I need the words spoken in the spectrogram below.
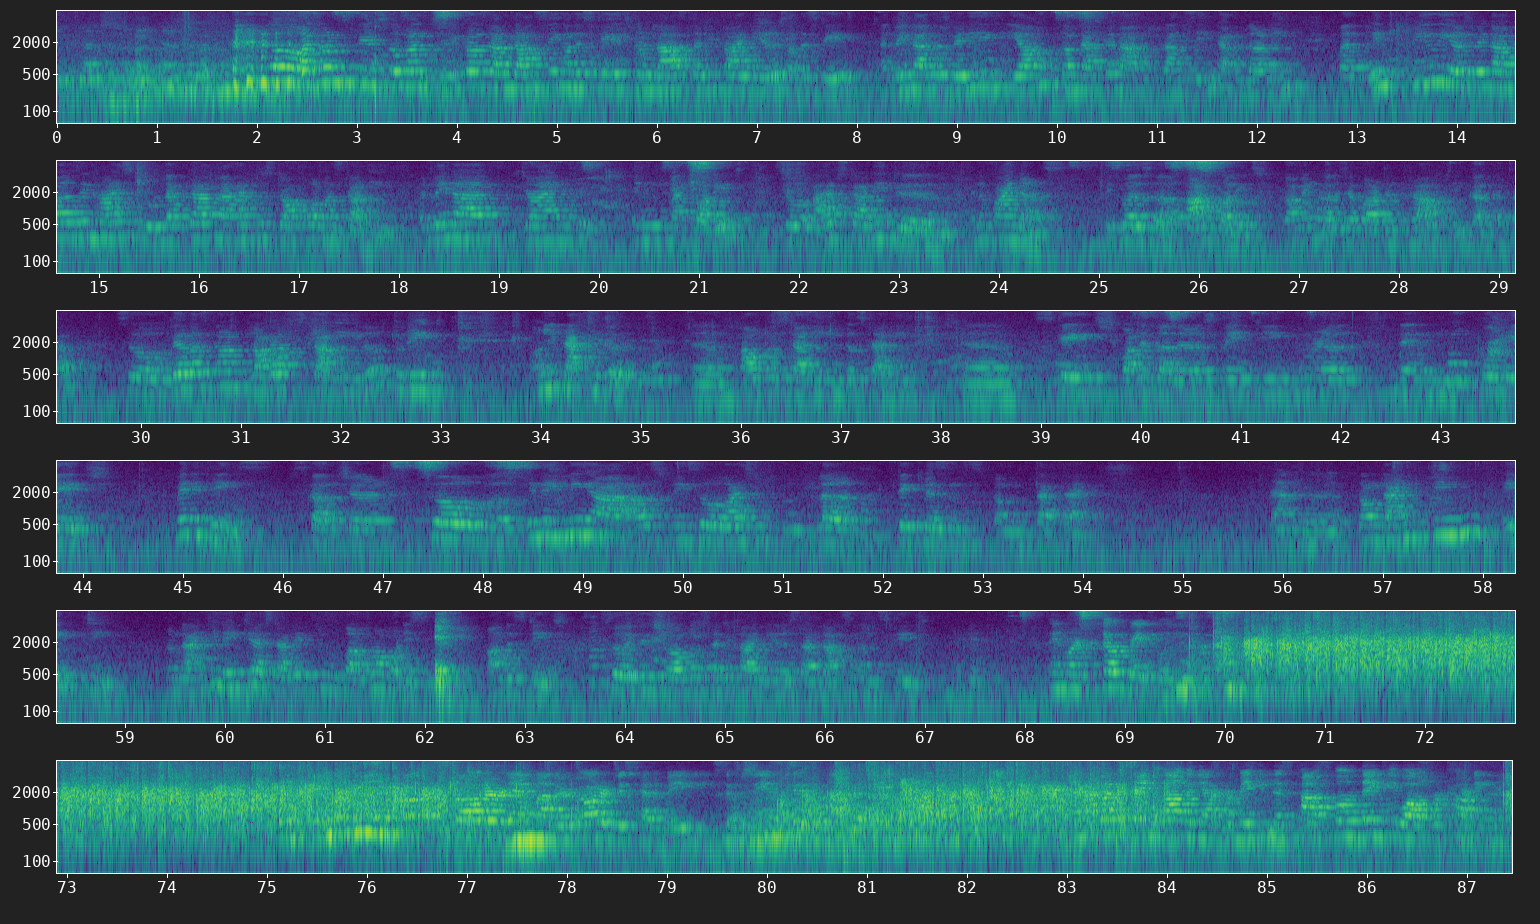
many No, I don't feel so much because I'm dancing on the stage from last 35 years on the stage. And when I was very young, from that time I'm dancing, I'm learning. But in few years when I was in high school, that time I had to stop for my study. But when I joined in my college, so I had studied um, in the fine arts. It was uh, art college, Government College of Art and Craft in Calcutta. So there was not lot of study, you know, to read, only practical. Um, outdoor study, indoor study, um, sketch, watercolors, painting, mural, then foliage, many things, sculpture. So uh, in the evening I, I was free, so I used to learn, take lessons from that time. And uh, from 1980, from 1980 I started to perform Odissi on the stage. So it is almost 35 years I'm dancing on the stage. And we're so grateful you for coming. Daughter and mother, daughter just had a baby, so she's too. And I want to thank Lavanya for making this possible, and thank you all for coming.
